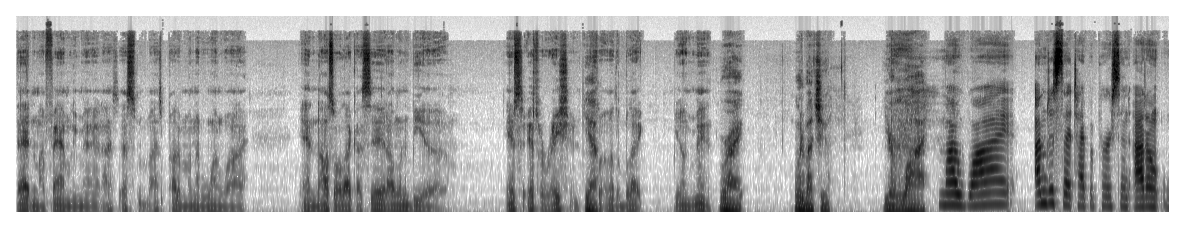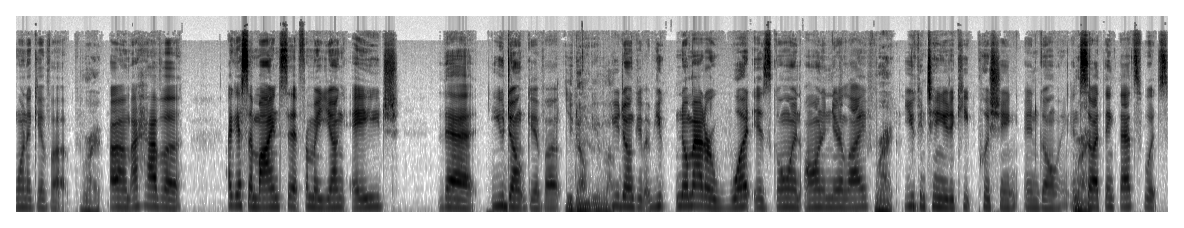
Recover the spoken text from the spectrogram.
that and my family, man. That's, that's that's probably my number one why. And also, like I said, I want to be a ins- inspiration Yeah. for other black young men. right. What about you? Your why? My why, I'm just that type of person. I don't want to give up. Right. Um, I have a, I guess, a mindset from a young age that you don't give up. You don't give up. You don't give up. You no matter what is going on in your life, right. you continue to keep pushing and going. And so I think that's what's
